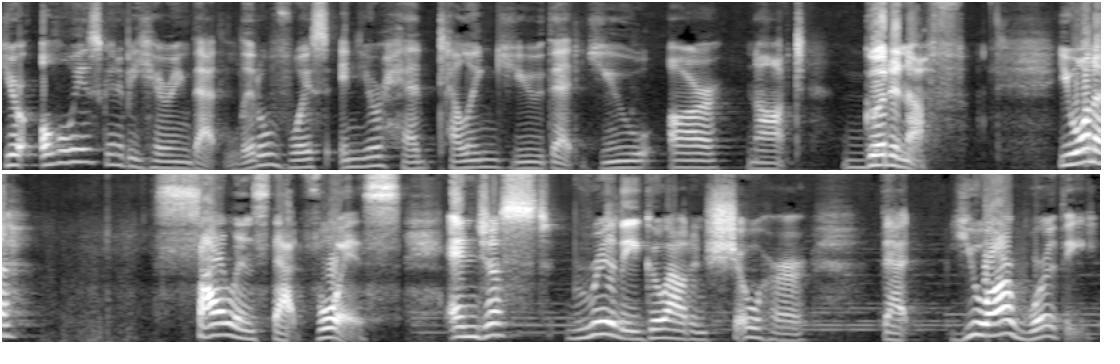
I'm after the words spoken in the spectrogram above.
you're always going to be hearing that little voice in your head telling you that you are not good enough. You want to silence that voice and just really go out and show her that you are worthy.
